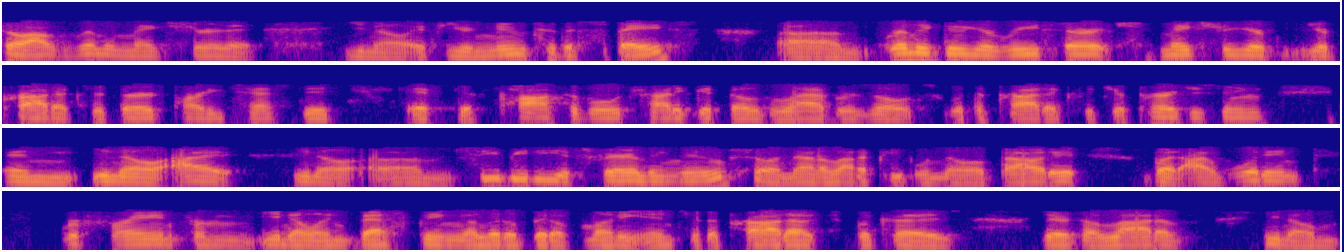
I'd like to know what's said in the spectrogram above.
So i would really make sure that you know if you're new to the space um, really do your research make sure your your products are third party tested if if possible try to get those lab results with the products that you're purchasing and you know i you know, um, CBD is fairly new, so not a lot of people know about it. But I wouldn't refrain from, you know, investing a little bit of money into the product because there's a lot of, you know,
